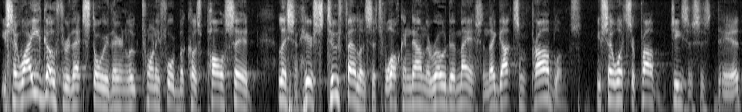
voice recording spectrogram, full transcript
You say, why you go through that story there in Luke 24? Because Paul said, listen, here's two fellas that's walking down the road to Emmaus, and they got some problems. You say, what's the problem? Jesus is dead.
